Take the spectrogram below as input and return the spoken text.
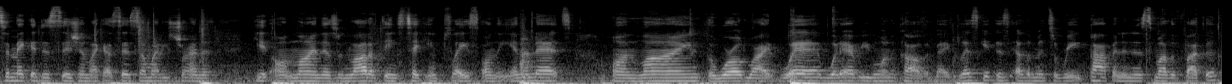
to make a decision. Like I said, somebody's trying to get online. There's a lot of things taking place on the internet, online, the World Wide Web, whatever you want to call it, baby. Let's get this elemental read popping in this motherfucker.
